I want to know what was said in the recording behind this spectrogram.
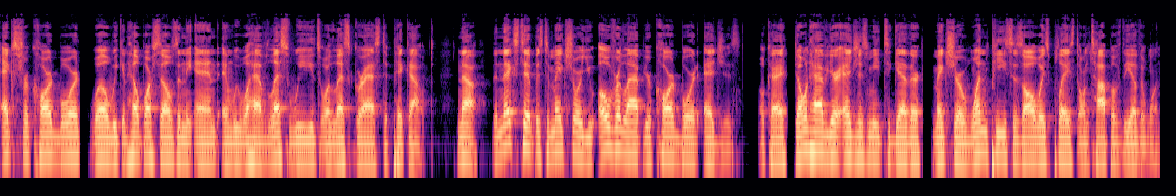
extra cardboard, well, we can help ourselves in the end and we will have less weeds or less grass to pick out. Now, the next tip is to make sure you overlap your cardboard edges. Okay. Don't have your edges meet together. Make sure one piece is always placed on top of the other one.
